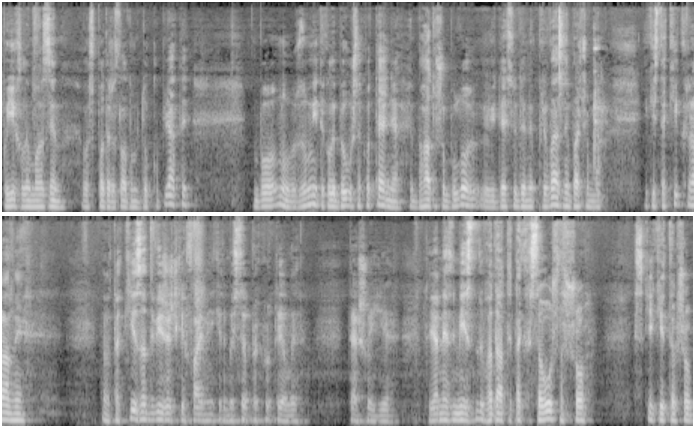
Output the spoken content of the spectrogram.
Поїхали в магазин господар з ладом докупляти. Бо, ну, розумієте, коли беушна котельня, багато що було, і десь людини привезли, бачимо якісь такі крани, е, такі задвіжечки файні, які ми все прикрутили, те, що є. То я не зміг згадати так заочно, що скільки то, що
